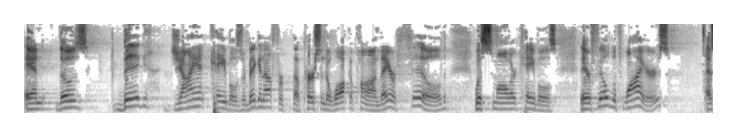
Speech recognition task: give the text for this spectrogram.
And those big, giant cables are big enough for a person to walk upon. They are filled with smaller cables. They are filled with wires as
